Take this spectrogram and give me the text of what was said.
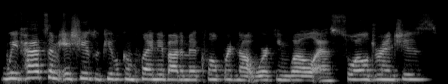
we've had some issues with people complaining about imidacloprid not working well as soil drenches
